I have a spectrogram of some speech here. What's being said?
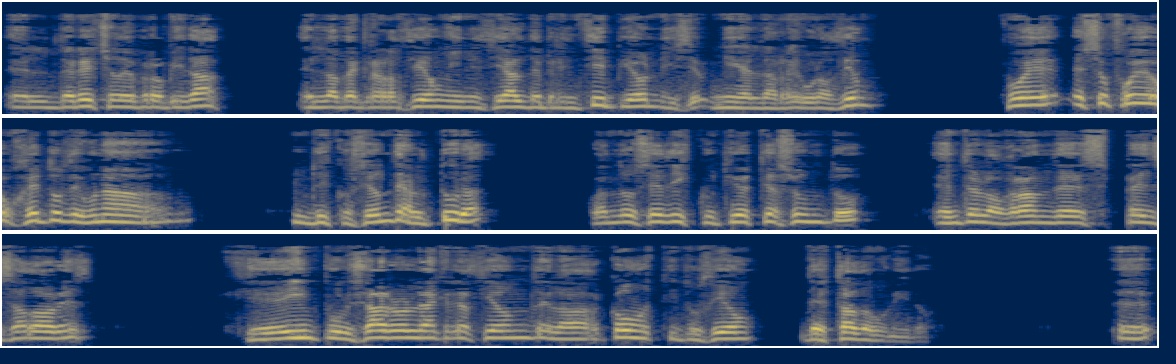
el derecho de propiedad en la declaración inicial de principios ni, ni en la regulación. Fue, eso fue objeto de una discusión de altura cuando se discutió este asunto entre los grandes pensadores que impulsaron la creación de la Constitución de Estados Unidos. Eh,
